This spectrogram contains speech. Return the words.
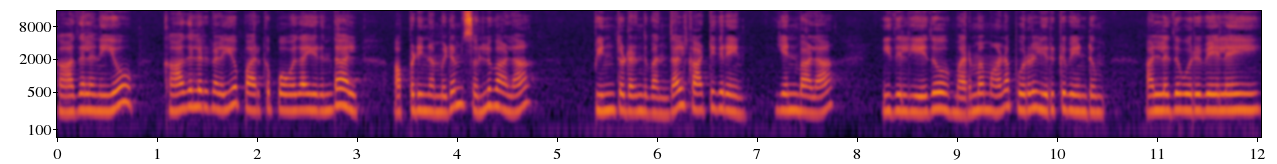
காதலனையோ காதலர்களையோ பார்க்க போவதாயிருந்தால் அப்படி நம்மிடம் சொல்லுவாளா? பின்தொடர்ந்து வந்தால் காட்டுகிறேன். என்பாளா இதில் ஏதோ மர்மமான பொருள் இருக்க வேண்டும். அல்லது ஒருவேளை?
